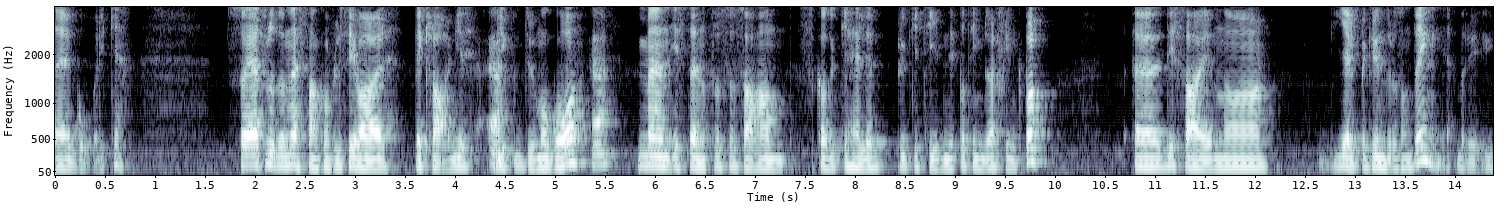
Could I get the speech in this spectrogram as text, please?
Det går ikke. Så jeg trodde nesten han kom til å si, var beklager, Ja. du- må gå. Ja. Men istedenfor så sa han skal du ikke heller bruke tiden din på ting du er flink på? Uh, design og hjelpe kunder og sånne ting. Jeg bare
